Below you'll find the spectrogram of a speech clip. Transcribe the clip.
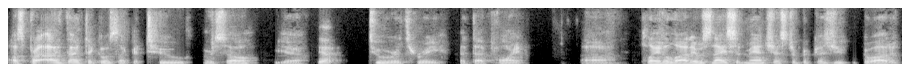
I was, pro- I, I, think it was like a two or so. Yeah. Yep. Two or three at that point. Uh, played a lot. It was nice at Manchester because you could go out at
